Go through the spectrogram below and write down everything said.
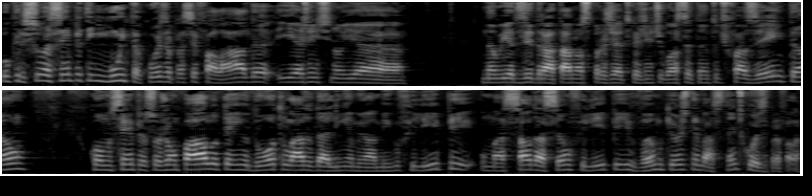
o Criciúma sempre tem muita coisa para ser falada e a gente não ia não ia desidratar nosso projeto que a gente gosta tanto de fazer, então como sempre, eu sou João Paulo, tenho do outro lado da linha meu amigo Felipe. Uma saudação, Felipe. Vamos que hoje tem bastante coisa para falar.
